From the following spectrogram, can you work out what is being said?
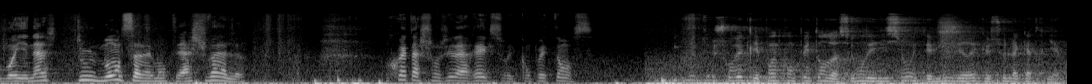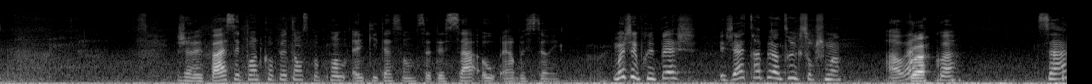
Moyen-Âge, tout le monde savait monter à cheval. Pourquoi t'as changé la règle sur les compétences Écoute, je trouvais que les points de compétence de la seconde édition étaient mieux gérés que ceux de la quatrième. J'avais pas assez de points de compétence pour prendre équitation. C'était ça ou herbisterie. Moi j'ai pris pêche et j'ai attrapé un truc sur le chemin. Ah ouais? Quoi? Quoi? Ça?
